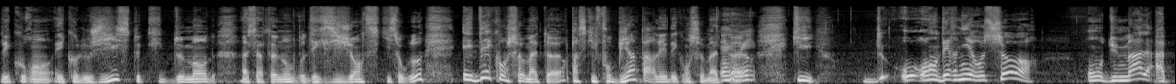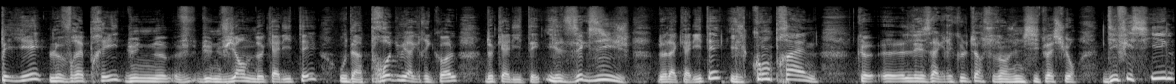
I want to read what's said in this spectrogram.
les courants écologistes qui demandent un certain nombre d'exigences qui sont et des consommateurs parce qu'il faut bien parler des consommateurs Eh oui. qui en dernier ressort ont du mal à payer le vrai prix d'une d'une viande de qualité ou d'un produit agricole de qualité. Ils exigent de la qualité, ils comprennent que euh, les agriculteurs sont dans une situation difficile,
